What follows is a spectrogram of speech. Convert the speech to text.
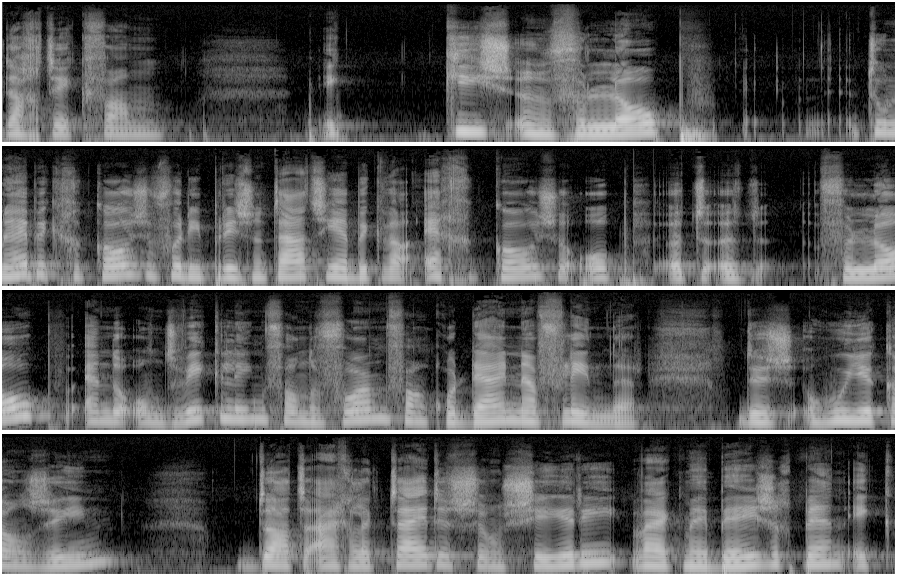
dacht ik van, ik kies een verloop. Toen heb ik gekozen voor die presentatie, heb ik wel echt gekozen op het, het verloop en de ontwikkeling van de vorm van gordijn naar vlinder. Dus hoe je kan zien dat eigenlijk tijdens zo'n serie waar ik mee bezig ben, ik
